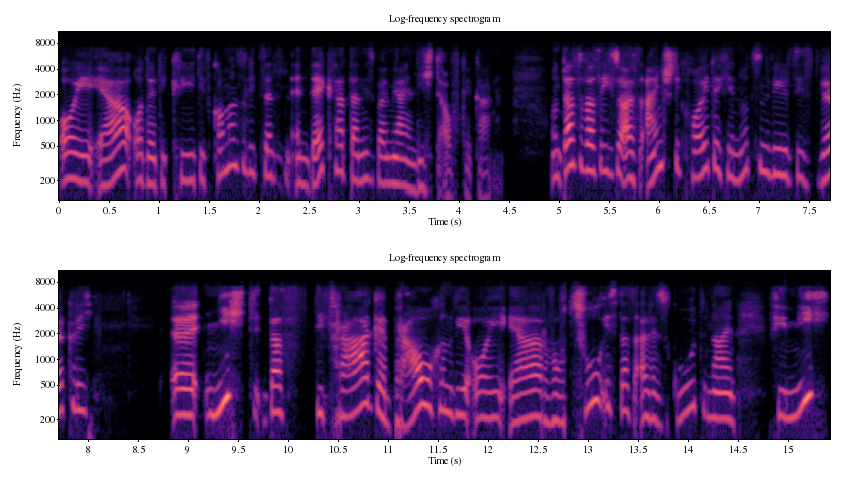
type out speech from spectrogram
OER oder die Creative Commons Lizenzen entdeckt habe, dann ist bei mir ein Licht aufgegangen. Und das, was ich so als Einstieg heute hier nutzen will, ist wirklich äh, nicht dass die Frage, brauchen wir OER, wozu ist das alles gut? Nein, für mich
